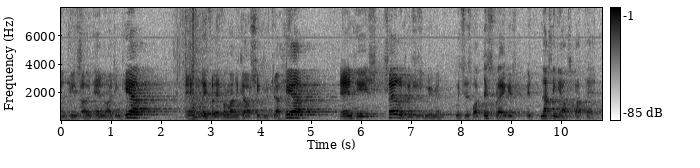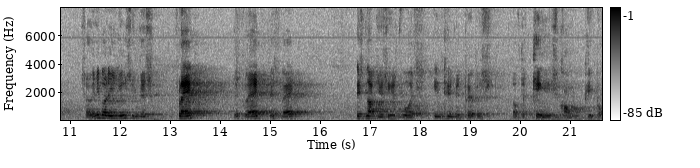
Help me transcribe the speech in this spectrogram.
and his own handwriting here, and the Rewharewha Manukau's signature here, and his sale and purchase agreement, which is what this flag is. It's nothing else but that. So anybody using this flag, this flag, this flag, is not using it for its intended purpose of the King's common people.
